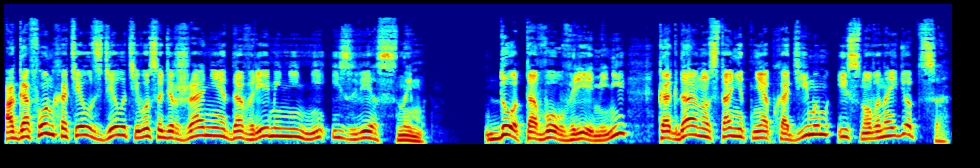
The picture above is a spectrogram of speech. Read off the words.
Агафон хотел сделать его содержание до времени неизвестным, до того времени, когда оно станет необходимым и снова найдется.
